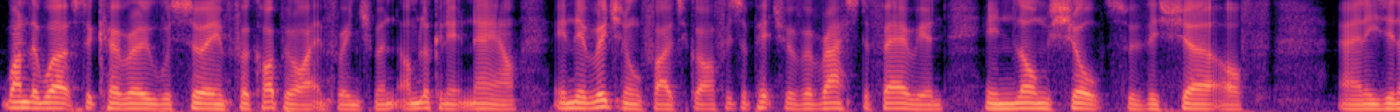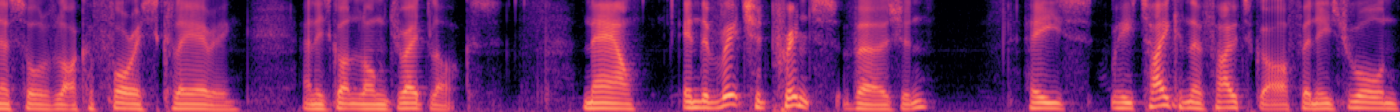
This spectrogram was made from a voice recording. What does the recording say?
One of the works that Cariou was suing for copyright infringement, I'm looking at it now. In the original photograph, it's a picture of a Rastafarian in long shorts with his shirt off, and he's in a sort of like a forest clearing and he's got long dreadlocks. Now, in the Richard Prince version, he's he's taken the photograph and he's drawn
